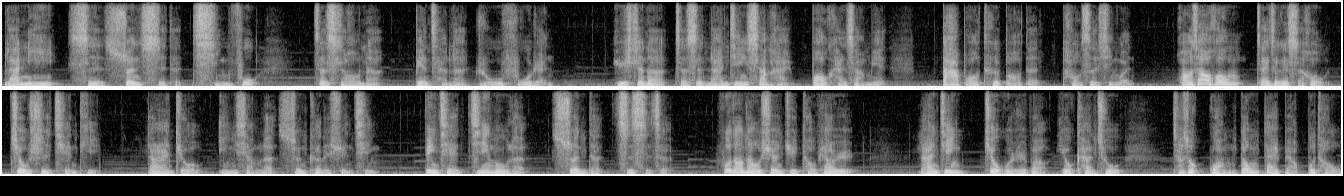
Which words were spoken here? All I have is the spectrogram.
兰尼是孙氏的情妇，这时候呢变成了如夫人。于是呢，这是南京、上海报刊上面大报特报的桃色新闻。黄绍竑在这个时候就是前提，当然就影响了孙科的选情，并且激怒了孙的支持者。副总统选举投票日，南京《救国日报》又刊出叫做“广东代表不投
